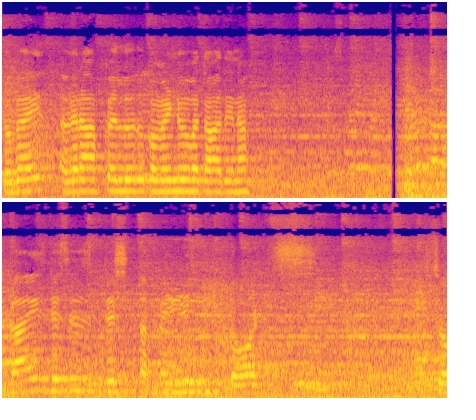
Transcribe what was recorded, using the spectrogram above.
तो गाइस अगर आप कर लो तो कमेंट में बता देना guys this is disappearing dots so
